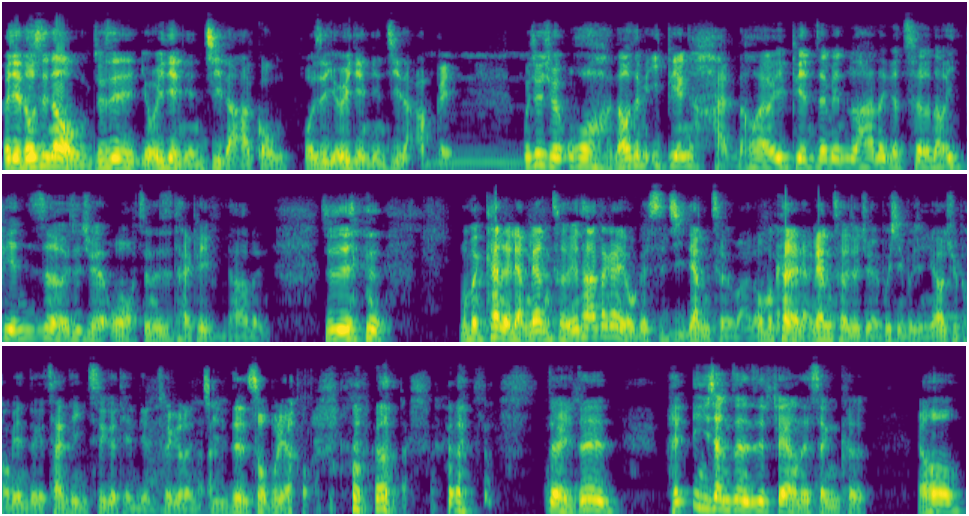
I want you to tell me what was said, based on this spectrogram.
而且都是那种就是有一点年纪的阿公，或者是有一点年纪的阿伯。我就觉得哇，然后这边一边喊，然后还要一边这边拉那个车，然后一边热，就觉得哇，真的是太佩服他们。就是我们看了两辆车，因为他大概有个十几辆车吧，我们看了两辆车，就觉得不行不行，要去旁边这个餐厅吃个甜点，吹个冷气，真的受不了。对，这很印象真的是非常的深刻。然后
